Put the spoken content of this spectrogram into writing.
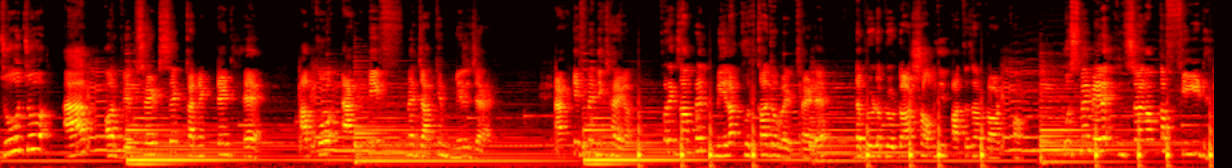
जो जो ऐप और वेबसाइट से कनेक्टेड है, आपको एक्टिव में जाके मिल जाएगा। एक्टिव में दिखाएगा। फॉर एग्ज़ाम्पल मेरा खुद का जो वेबसाइट है www.shomjitpataza.com उसमें मेरे इंस्टाग्राम का फ़ीड है।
